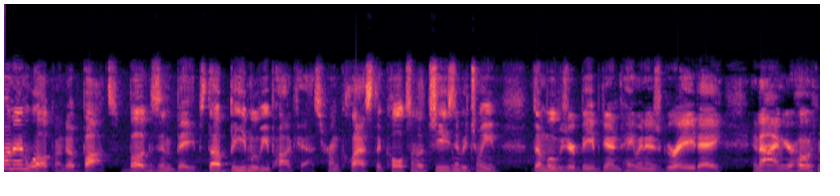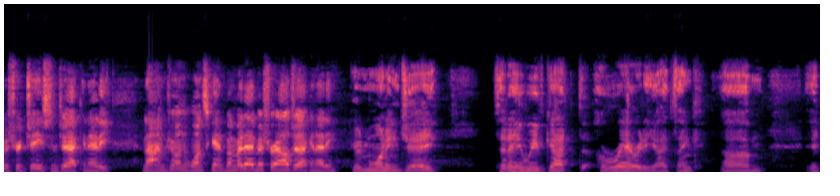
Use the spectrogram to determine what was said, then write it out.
Everyone, and welcome to Bots, Bugs, and Babes, the B movie podcast from classic cults and the cheese in between. The movies are B, but the entertainment is grade A. And I'm your host, Mr. Jason Giaconetti. And I'm joined once again by my dad, Mr. Al Giaconetti. Good morning, Jay. Today we've got a rarity, I think. Um, it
